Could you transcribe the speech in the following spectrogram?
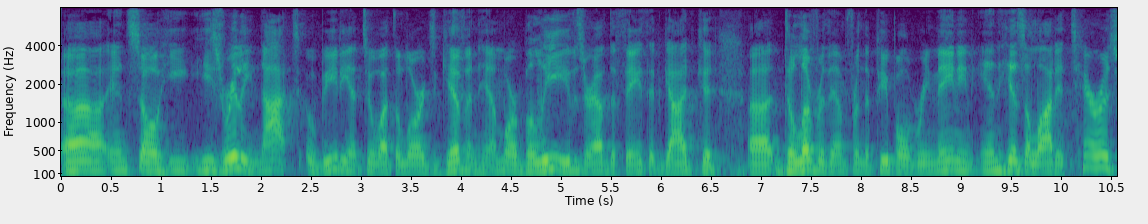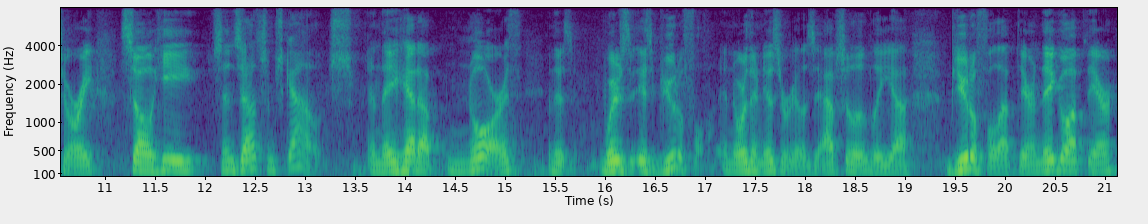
Uh, and so he, he's really not obedient to what the Lord's given him or believes or have the faith that God could uh, deliver them from the people remaining in his allotted territory. So he sends out some scouts and they head up north. And there's, where it's beautiful. And northern Israel is absolutely uh, beautiful up there. And they go up there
